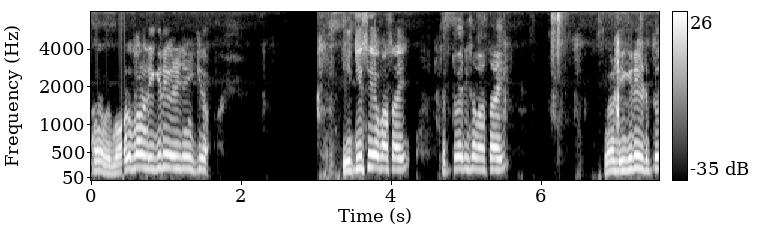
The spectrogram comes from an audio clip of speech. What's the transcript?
അങ്ങനെ പോയി. മോളിപ്പോൾ ഡിഗ്രി കഴിഞ്ഞ് നിൽക്കുക ടി ടി സി പാസ്സായി സെറ്റ് പരീക്ഷ പാസ്സായി. ഇപ്പോൾ ഡിഗ്രി എടുത്ത്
